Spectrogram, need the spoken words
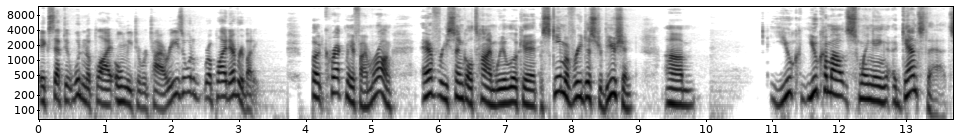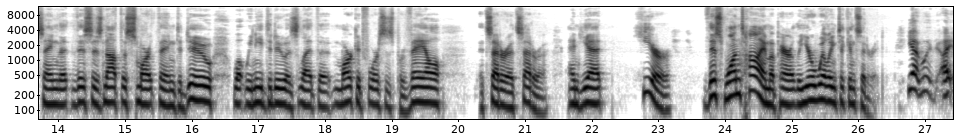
except it wouldn't apply only to retirees. It would apply to everybody. But correct me if I'm wrong. Every single time we look at a scheme of redistribution, um, you you come out swinging against that, saying that this is not the smart thing to do. What we need to do is let the market forces prevail, et cetera, et cetera. And yet, here, this one time, apparently, you're willing to consider it. Yeah, I,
